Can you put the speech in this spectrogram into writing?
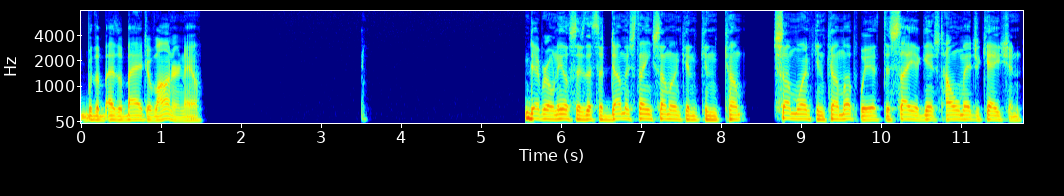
with a, as a badge of honor now. Deborah O'Neill says that's the dumbest thing someone can can come someone can come up with to say against home education.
